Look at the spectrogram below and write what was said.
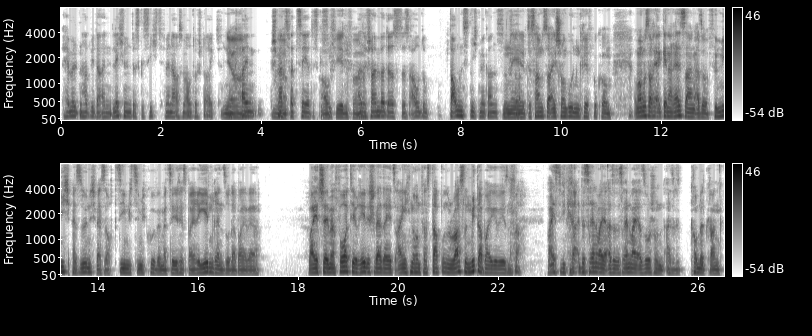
Hamilton hat wieder ein lächelndes Gesicht, wenn er aus dem Auto steigt. Ja. Und kein schmerzverzerrtes ja. Gesicht. Auf jeden Fall. Also scheinbar, dass das Auto bounced nicht mehr ganz. So nee, stark. das haben sie eigentlich schon gut in den Griff bekommen. Aber man muss auch generell sagen, also für mich persönlich wäre es auch ziemlich, ziemlich cool, wenn Mercedes jetzt bei jedem Rennen so dabei wäre. Weil jetzt stell dir mal vor, theoretisch wäre da jetzt eigentlich noch ein Verstappen und ein Russell mit dabei gewesen. weißt du, wie krank, das Rennen war ja, also das Rennen war ja so schon, also komplett krank.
